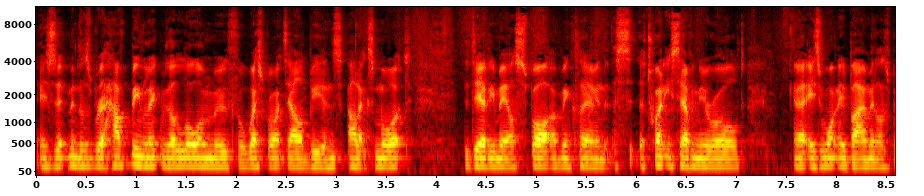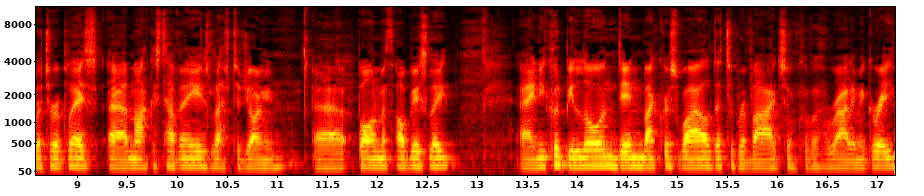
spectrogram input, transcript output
is that Middlesbrough have been linked with a loan move for West Bromwich Albion's Alex Mowatt the Daily Mail Sport have been claiming that the 27 year old uh, is wanted by Middlesbrough to replace uh, Marcus Tavernier, who's left to join uh, Bournemouth, obviously. And he could be loaned in by Chris Wilder to provide some cover for Riley McGree.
